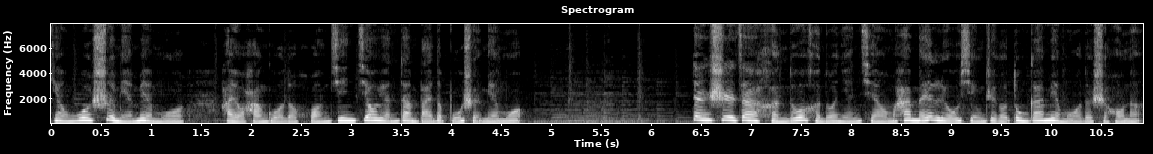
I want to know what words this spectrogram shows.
燕窝睡眠面膜，还有韩国的黄金胶原蛋白的补水面膜。但是在很多很多年前，我们还没流行这个冻干面膜的时候呢，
